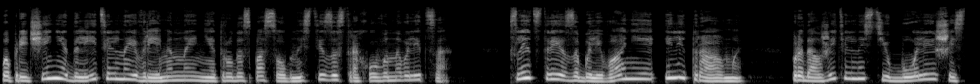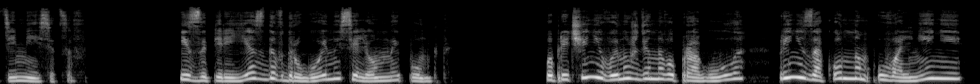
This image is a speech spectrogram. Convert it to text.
По причине длительной временной нетрудоспособности застрахованного лица, вследствие заболевания или травмы, продолжительностью более 6 месяцев. Из-за переезда в другой населенный пункт. По причине вынужденного прогула при незаконном увольнении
